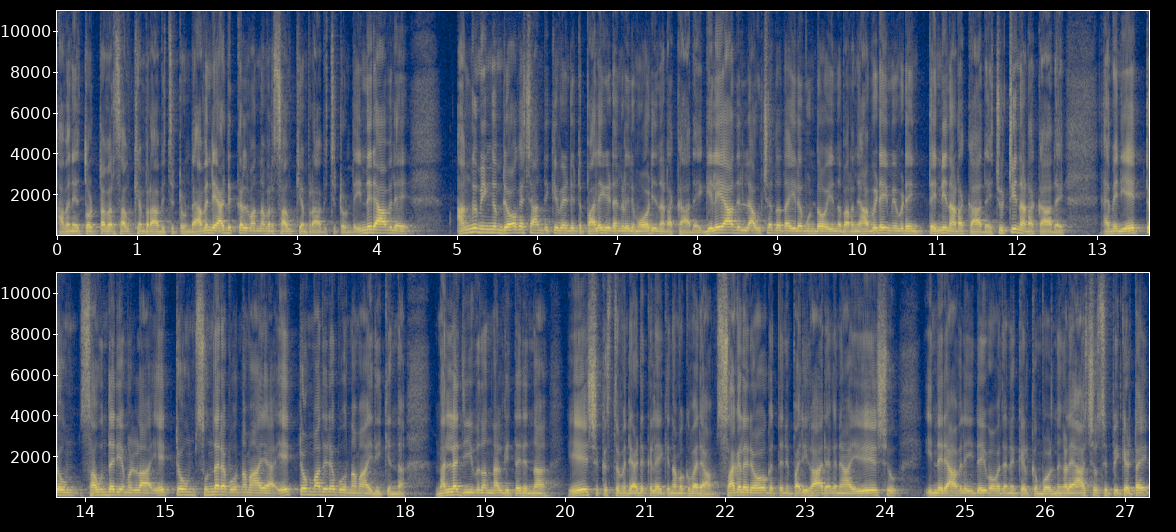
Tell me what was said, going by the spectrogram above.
അവനെ തൊട്ടവർ സൗഖ്യം പ്രാപിച്ചിട്ടുണ്ട്. അവന്റെ അടുക്കൽ വന്നവർ സൗഖ്യം പ്രാപിച്ചിട്ടുണ്ട്. ഇന്ന് രാവിലെ അങ്ങുമിങ്ങും രോഗശാന്തിക്ക് വേണ്ടിയിട്ട് പലയിടങ്ങളിലും ഓടി നടക്കാതെ ഗിലയാദിൽ ഔഷധ തൈലമുണ്ടോ എന്ന് പറഞ്ഞ് അവിടെയും ഇവിടെയും തെന്നി നടക്കാതെ ചുറ്റി നടക്കാതെ ഐ മീൻ ഏറ്റവും സൗന്ദര്യമുള്ള ഏറ്റവും സുന്ദരപൂർണമായ ഏറ്റവും മധുരപൂർണമായിരിക്കുന്ന നല്ല ജീവിതം നൽകിത്തരുന്ന യേശു ക്രിസ്തുവിന്റെ അടുക്കലേക്ക് നമുക്ക് വരാം. സകല രോഗത്തിന് പരിഹാരകനായ യേശു ഇന്ന് രാവിലെ ഈ ദൈവവചനം കേൾക്കുമ്പോൾ നിങ്ങളെ ആശ്വസിപ്പിക്കട്ടെ.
